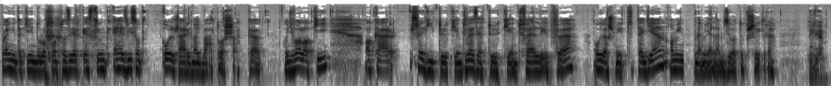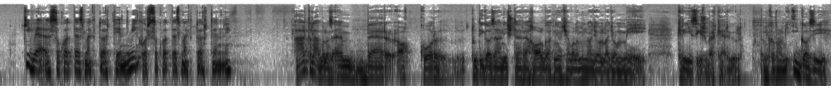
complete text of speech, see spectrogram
Megint a kiinduló ponthoz érkeztünk, ehhez viszont oltári nagy bátorság kell, hogy valaki akár segítőként, vezetőként fellépve olyasmit tegyen, ami nem jellemző a többségre. Igen. Kivel szokott ez megtörténni? Mikor szokott ez megtörténni? Általában az ember akkor tud igazán Istenre hallgatni, hogyha valami nagyon-nagyon mély krízisbe kerül. Amikor valami igazi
